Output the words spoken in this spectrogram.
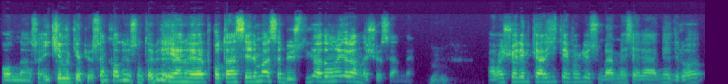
Ondan sonra iki yıllık yapıyorsan kalıyorsun tabii de yani eğer potansiyelin varsa bir üst lige adam ona göre anlaşıyor seninle. Hı. Ama şöyle bir tercih de yapabiliyorsun. Ben mesela nedir o?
